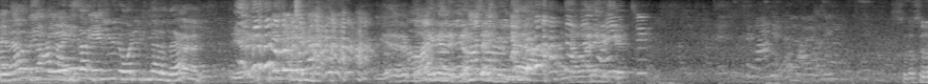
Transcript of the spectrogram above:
ஏதாவது ஒரு சாங் அடிசா டிவில ஓடிட்டு சுட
